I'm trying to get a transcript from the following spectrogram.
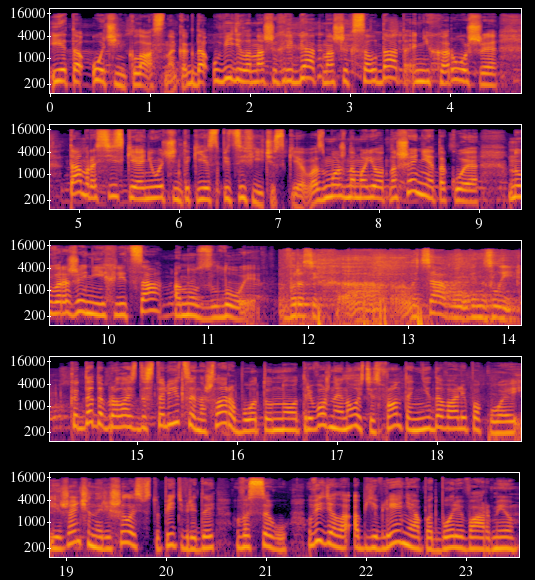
И это очень классно. Когда увидела наших ребят, наших солдат, они хорошие. Там российские, они очень такие специфические. Возможно, мое отношение такое, но выражение их лица, оно злое. Вираз їх е, лиця він, він злий. Когда добралась до столицы, нашла работу, но тревожные новости с фронта не давали покоя, и женщина решилась вступить в ряды ВСУ. Увидела объявление о подборе в армию.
